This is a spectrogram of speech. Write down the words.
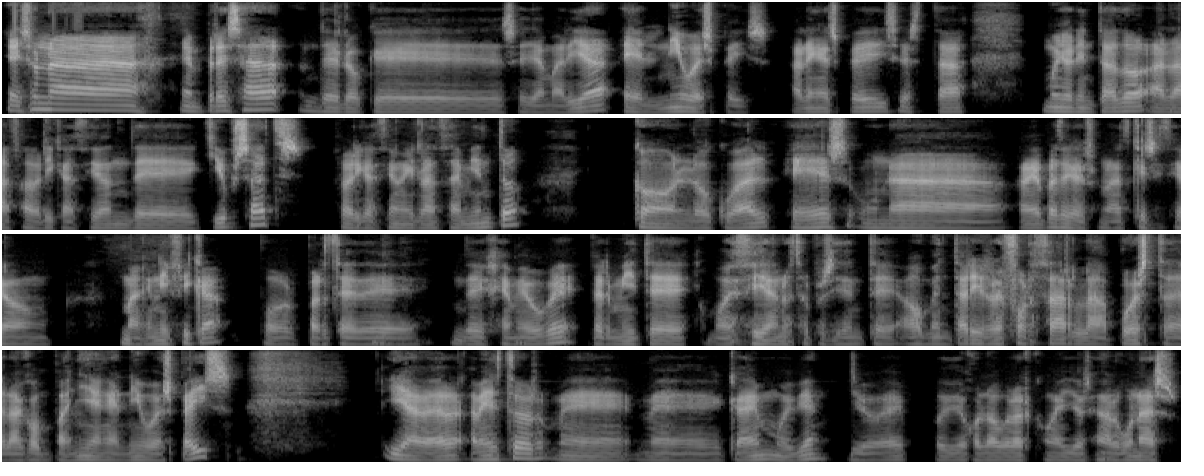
Es una empresa de lo que se llamaría el New Space. Alien Space está muy orientado a la fabricación de CubeSats, fabricación y lanzamiento, con lo cual es una, a mí me parece que es una adquisición magnífica por parte de, de GMV. Permite, como decía nuestro presidente, aumentar y reforzar la apuesta de la compañía en el New Space. Y a ver, a mí estos me, me caen muy bien. Yo he podido colaborar con ellos en algunas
